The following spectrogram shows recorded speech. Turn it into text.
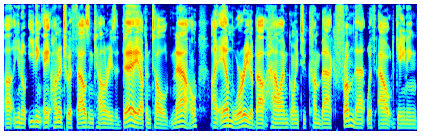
uh, you know, eating 800 to 1,000 calories a day up until now, I am worried about how I'm going to come back from that without gaining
